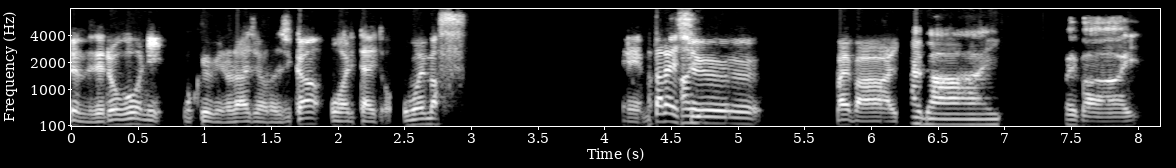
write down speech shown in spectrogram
ルームでロゴに木曜日のラジオの時間終わりたいと思います。えーまた来週、バイバイ。バイバイ。バイバイ。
